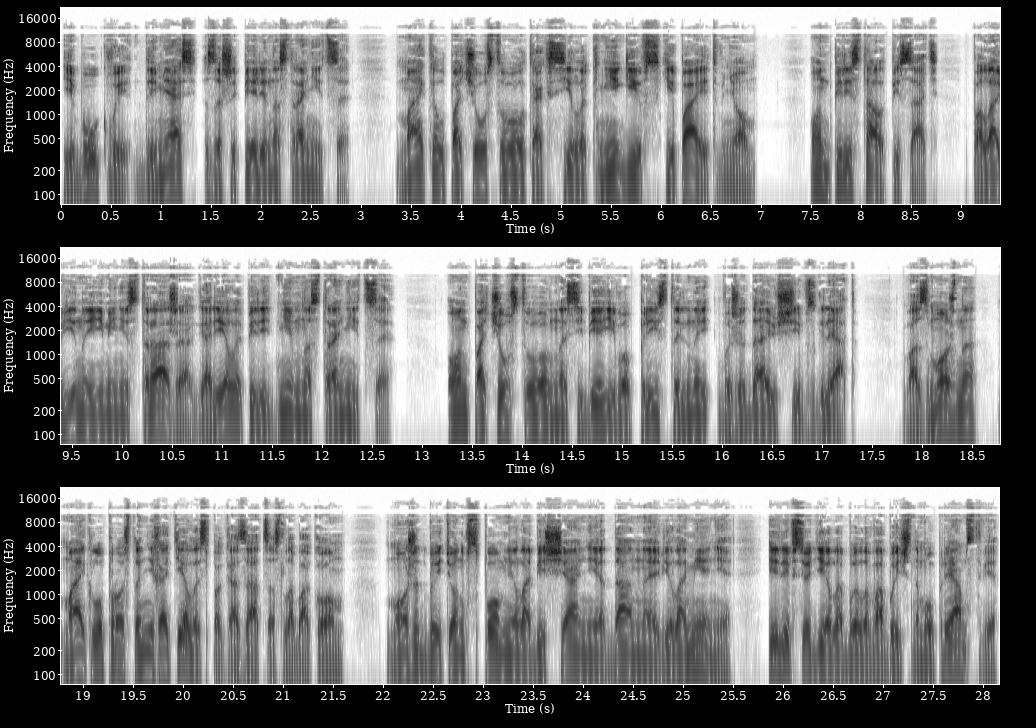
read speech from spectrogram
и буквы, дымясь, зашипели на странице. Майкл почувствовал, как сила книги вскипает в нем. Он перестал писать. Половина имени стража горела перед ним на странице. Он почувствовал на себе его пристальный, выжидающий взгляд. Возможно, Майклу просто не хотелось показаться слабаком. Может быть, он вспомнил обещание, данное Виломене, Или все дело было в обычном упрямстве,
